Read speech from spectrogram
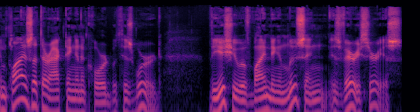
implies that they're acting in accord with his word. The issue of binding and loosing is very serious.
